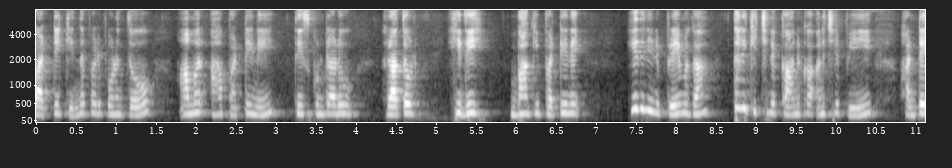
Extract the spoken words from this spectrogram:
పట్టి కింద పడిపోవడంతో అమర్ ఆ పట్టీని తీసుకుంటాడు. రాతోడ్ ఇది బాగి పట్టినే. ఇది నేను ప్రేమగా తనకిచ్చిన కానుక అని చెప్పి అంటే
